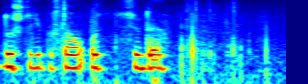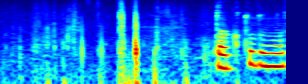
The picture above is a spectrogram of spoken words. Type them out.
душ тоді поставимо от сюди. Так, тут у нас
